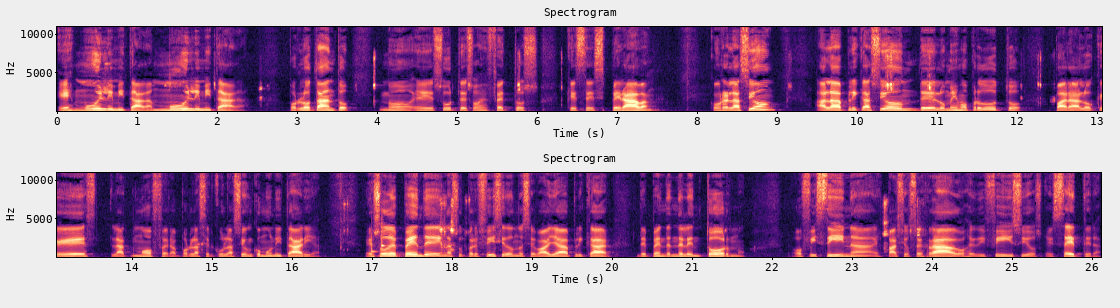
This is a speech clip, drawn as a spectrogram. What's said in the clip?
es muy limitada, muy limitada. Por lo tanto, no eh, surte esos efectos que se esperaban. Con relación a la aplicación de los mismos productos para lo que es la atmósfera, por la circulación comunitaria, eso depende en la superficie donde se vaya a aplicar, dependen del entorno, oficina, espacios cerrados, edificios, etcétera.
